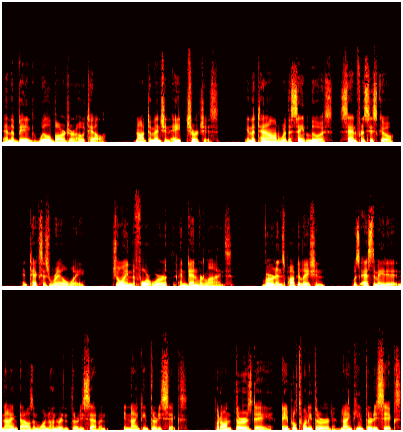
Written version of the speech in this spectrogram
and the big Wilbarger Hotel, not to mention eight churches. In the town where the St. Louis, San Francisco, and Texas Railway joined the Fort Worth and Denver lines. Vernon's population was estimated at 9,137 in 1936. But on Thursday, April 23, 1936,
